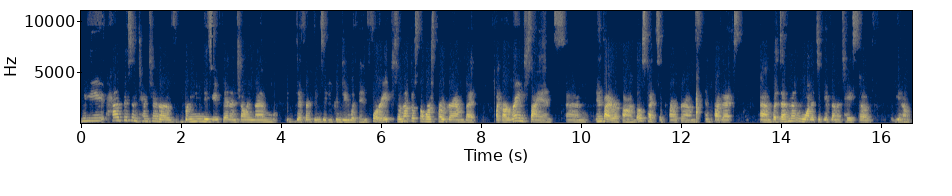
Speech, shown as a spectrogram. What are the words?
we had this intention of bringing these youth in and showing them different things that you can do within 4-H. So not just the horse program, but like our range science and Envirothon, those types of programs and projects. Um, but definitely wanted to give them a taste of, you know,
